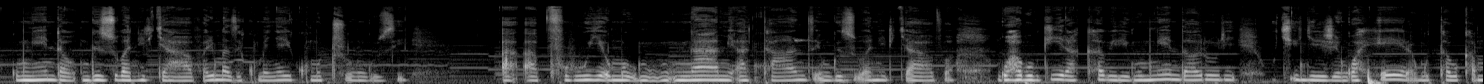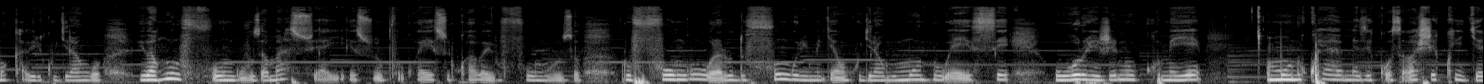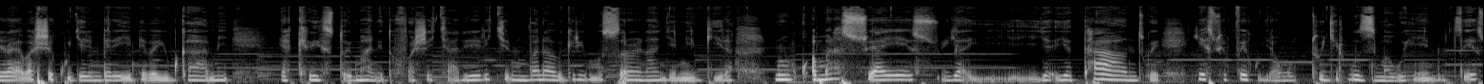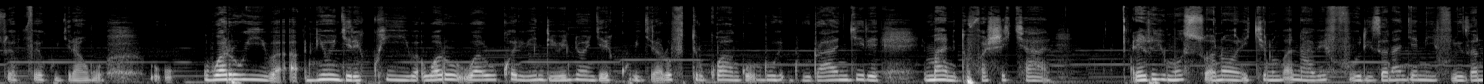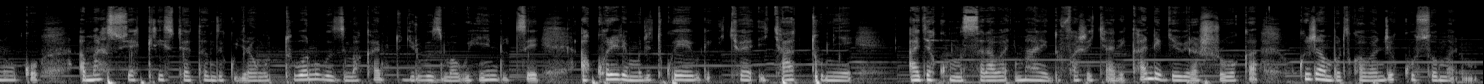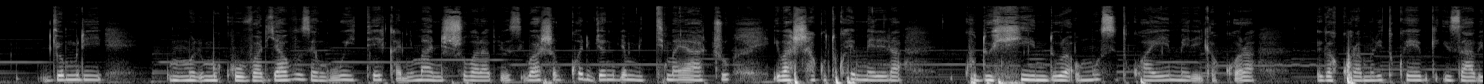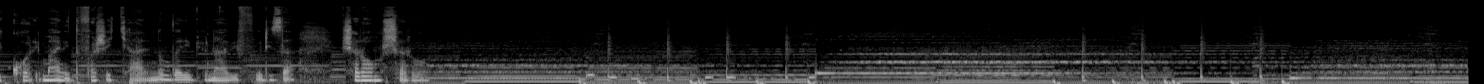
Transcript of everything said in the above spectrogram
ngo umwenda ngo izuba ntiryava rimaze kumenya yuko umucunguzi apfuye umwami atanze ngo izuba ntiryava ngo habubwira kabiri ngo umwenda wari uri ukingirije ngo ahera ngo utabukamo kabiri kugira ngo biba nk'urufunguzo. Amaraso ya yesu urupfu rwa yesu rwabaye urufunguzo. Rufungura rudufungura imiryango kugira ngo umuntu wese uworoheje n'ukomeye umuntu uko yaba ameze kose abashe kwigerera abashe kugera imbere y'intebe y'ubwami ya kirisito imana idufashe cyane. Rero ikintu mva nababwira uyu munsi none nanjye nibwira ni uko amaraso ya yesu yatanzwe. Yesu yapfuye kugira ngo tugire ubuzima buhindutse yesu yapfuye kugira ngo wari wiba ntiyongere kwiba. Wari ukora ibindi bibi ntiyongere kubigira. Rufite urwango rurangire. Imana idufashe cyane. Rero uyu munsi wa none ikintu mba nabifuriza nanjye nifuriza ni uko amaraso ya kirisito yatanze kugira ngo tubone ubuzima kandi tugire ubuzima buhindutse akorere muri twebwe icyatumye ajya ku musaraba imana idufashe cyane. Kandi ibyo birashoboka kuko ijambo twabanje gusoma ryo muri mu kuva ryavuze ngo uwiteka ni imana ishobora byose ibasha gukora ibyo ngibyo mu mitima yacu ibasha kutwemerera kuduhindura umunsi twayemereye igakora igakora muri twebwe izabikora. Imana idufashe cyane. Numva ari byo nabifuriza. Sharomu sharomu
